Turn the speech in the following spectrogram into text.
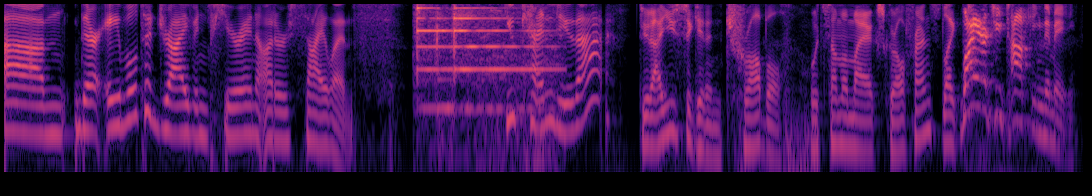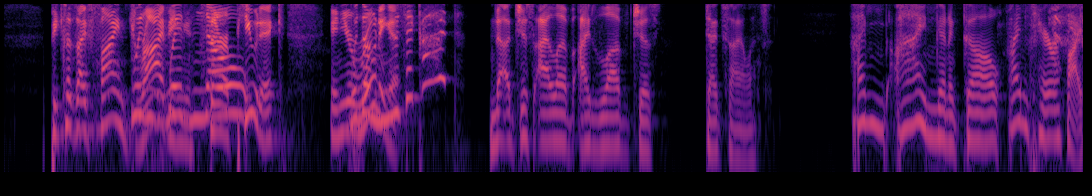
Um, they're able to drive in pure and utter silence. You can do that. Dude, I used to get in trouble with some of my ex girlfriends. Like, why aren't you talking to me? Because I find driving with no- therapeutic, and you're With no ruining music it. No, just I love I love just dead silence. I'm I'm gonna go. I'm terrified.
